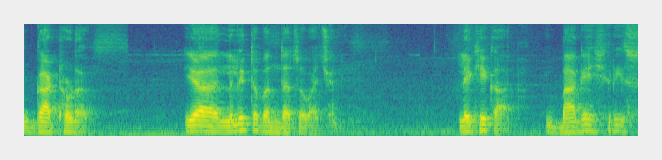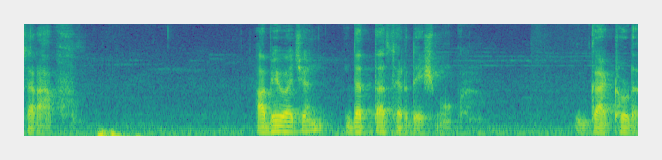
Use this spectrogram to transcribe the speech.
गाठोडं. या ललितबंधाचं वाचन. लेखिका बागेश्री सराफ. अभिवाचन दत्ता सरदेशमुख गाठोडं.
